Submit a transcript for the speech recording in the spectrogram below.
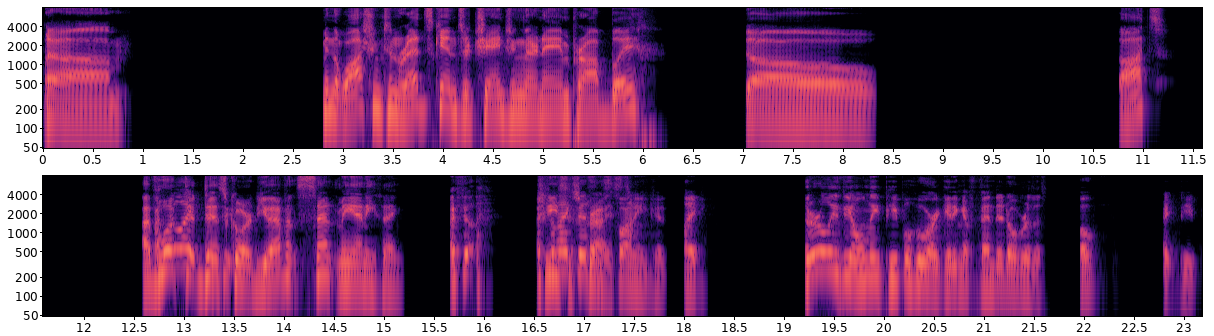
Um. I mean, the Washington Redskins are changing their name probably. So, thoughts? I've I looked like at Discord. You haven't sent me anything. I feel. I feel like Jesus this Christ. is funny because, like, literally the only people who are getting offended over this show, white people.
